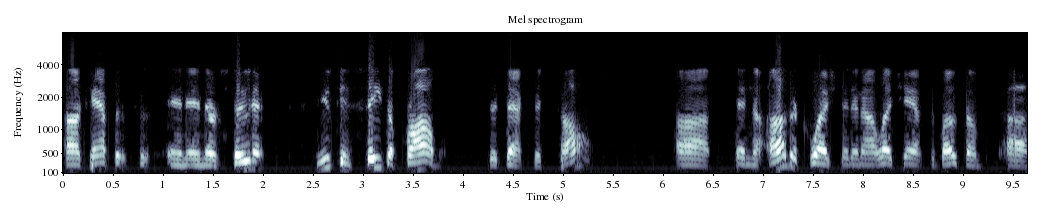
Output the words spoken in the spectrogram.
uh, campus and, and their students, you can see the problems that that could cause. Uh, and the other question, and I'll let you answer both of them. Uh,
